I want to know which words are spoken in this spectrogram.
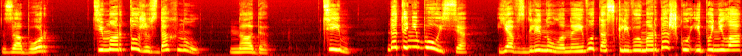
Забор? Тимар тоже вздохнул. Надо. Тим, да ты не бойся. Я взглянула на его тоскливую мордашку и поняла,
